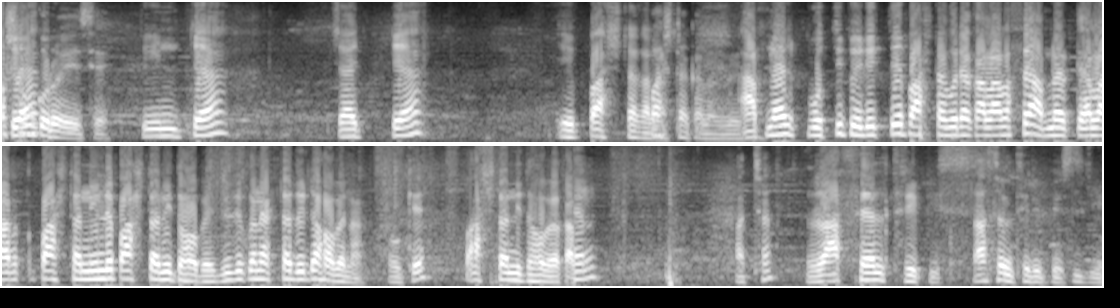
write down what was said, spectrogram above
অসংখ্য রয়েছে। তিনটা চারটা এই পাঁচটা কালার পাঁচটা কালার আপনার প্রতি পেডিতে পাঁচটা করে কালার আছে আপনার কালার পাঁচটা নিলে পাঁচটা নিতে হবে। যদি কোনো একটা দুইটা হবে না। ওকে পাঁচটা নিতে হবে। আচ্ছা। Russell three piece. Russell three piece. জি।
